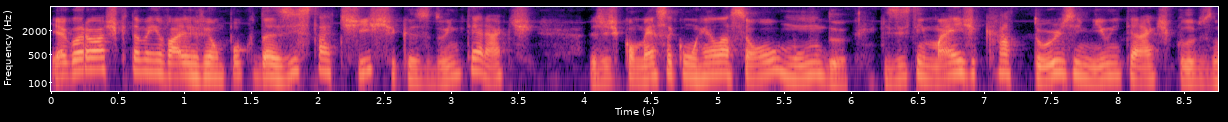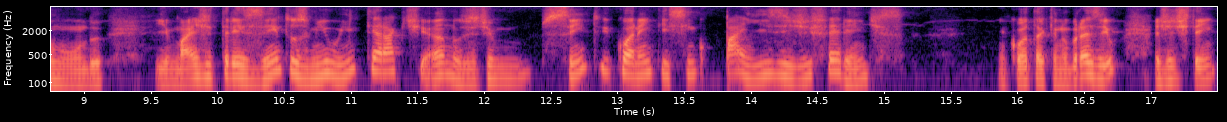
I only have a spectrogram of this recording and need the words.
E agora eu acho que também vale ver um pouco das estatísticas do Interact, a gente começa com relação ao mundo. Existem mais de 14 mil Interact Clubes no mundo e mais de 300 mil Interactianos de 145 países diferentes. Enquanto aqui no Brasil, a gente tem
